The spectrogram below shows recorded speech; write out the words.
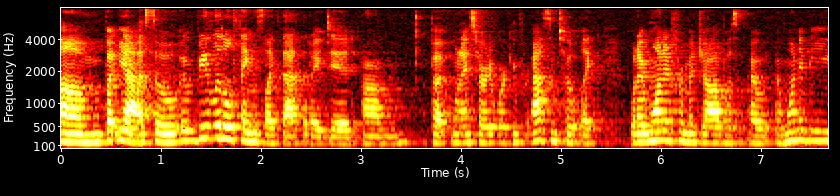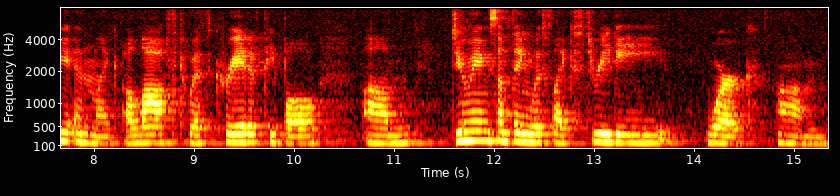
Um, but yeah, so it would be little things like that that I did. Um, but when I started working for Asymptote, like what I wanted from a job was I, I want to be in like a loft with creative people, um, doing something with like 3D work. Um,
